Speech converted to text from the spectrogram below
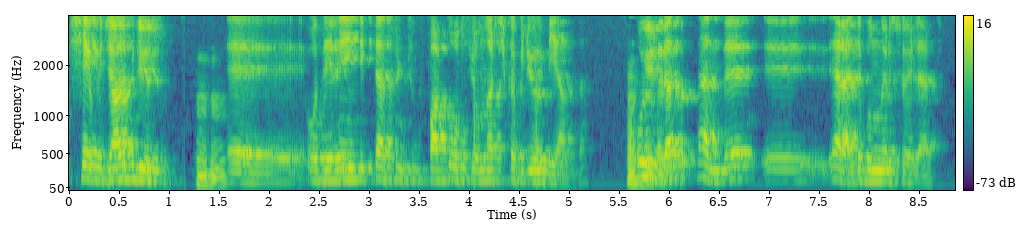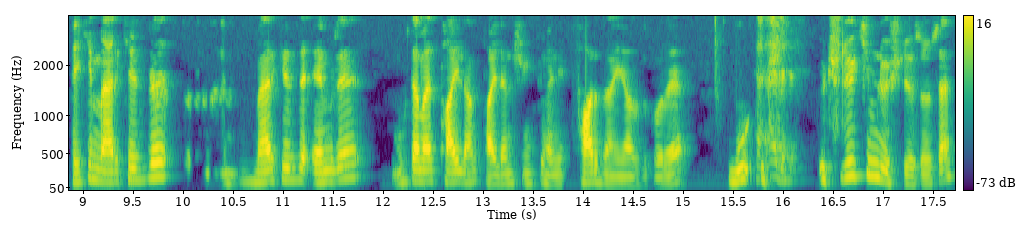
şey yapacağını biliyorsun. Hı hı. E, o derine indikten sonra çünkü farklı opsiyonlar çıkabiliyor bir anda. O yüzden Evet. ben de e, herhalde bunları söylerdim. Peki merkezde merkezde Emre muhtemel Taylan. Taylan'ı çünkü hani Farzan yazdık oraya. Bu üç- evet. üçlüyü kimle üçlüyorsun sen?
